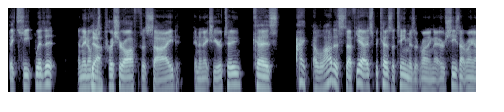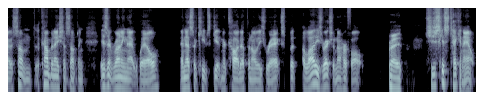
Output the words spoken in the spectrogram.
they keep with it and they don't Yeah. just push her off the side in the next year or two. Cause I a lot of stuff, yeah, it's because the team isn't running that or she's not running that something the combination of something isn't running that well and that's what keeps getting her caught up in all these wrecks. But a lot of these wrecks are not her fault. right. She just gets taken out.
